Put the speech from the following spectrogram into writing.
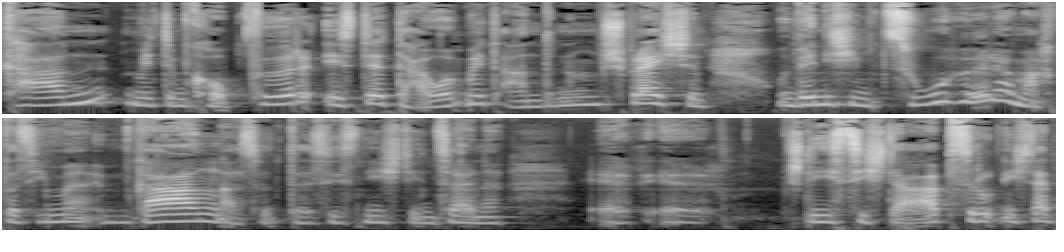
kann mit dem Kopfhörer, ist er dauernd mit anderen sprechen. Und wenn ich ihm zuhöre, macht das immer im Gang, also das ist nicht in seiner, er, er schließt sich da absolut nicht an.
